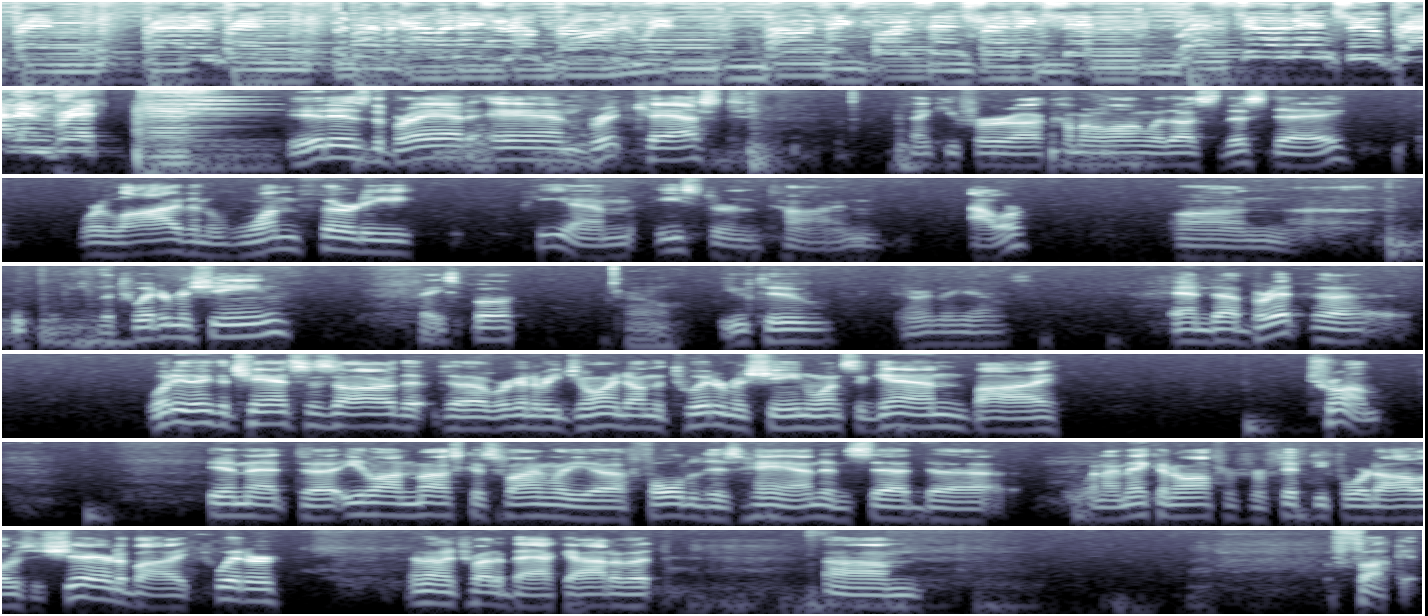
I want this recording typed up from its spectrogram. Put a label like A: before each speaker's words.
A: and Britt, Brad and Britt, the perfect combination of brawn and wit. Politics, sports, and trending shit. Let's tune into Brad and Britt.
B: It is the Brad and Britt cast. Thank you for uh, coming along with us this day. We're live in the 1.30 p.m. Eastern Time hour on uh, the Twitter machine, Facebook,
C: Oh.
B: YouTube, everything else. And uh, Britt, uh, what do you think the chances are that uh, we're going to be joined on the Twitter machine once again by Trump? In that uh, Elon Musk has finally uh, folded his hand and said, uh, "When I make an offer for fifty-four dollars a share to buy Twitter, and then I try to back out of it, um, fuck it,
